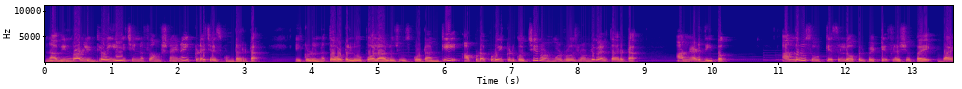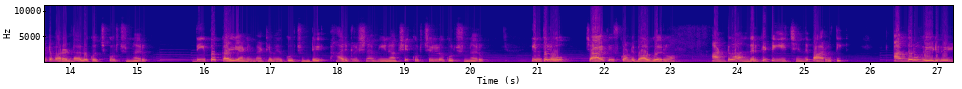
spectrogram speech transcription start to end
నవీన్ వాళ్ళ ఇంట్లో ఏ చిన్న ఫంక్షన్ అయినా ఇక్కడే చేసుకుంటారట. ఇక్కడున్న తోటలు పొలాలు చూసుకోవటానికి అప్పుడప్పుడు ఇక్కడికి వచ్చి రెండు మూడు రోజులు ఉండి వెళ్తారట అన్నాడు దీపక్. అందరూ సూట్ కేసులు లోపల పెట్టి ఫ్రెష్ అప్ అయి బయట వరండాలోకి వచ్చి కూర్చున్నారు. దీపక్ కళ్యాణి మెట్ల మీద కూర్చుంటే హరికృష్ణ మీనాక్షి కుర్చీల్లో కూర్చున్నారు. ఇంతలో చాయ్ తీసుకోండి బాబుగారు అంటూ అందరికీ టీ ఇచ్చింది పార్వతి. అందరూ వేడివేడి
